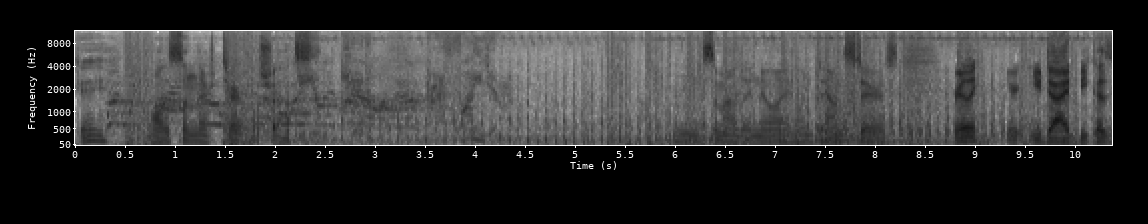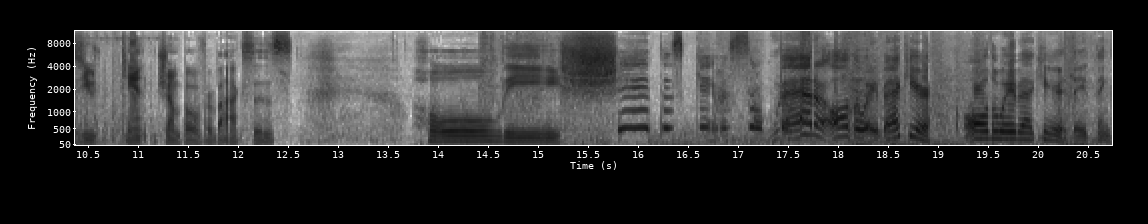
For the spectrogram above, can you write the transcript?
Okay. All of a sudden, they're terrible shots. And somehow they know I went downstairs. Really? you you died because you can't jump over boxes? Holy shit! This game is so bad! All the way back here! All the way back here! They think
